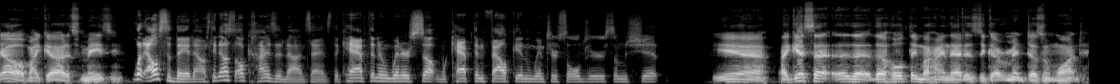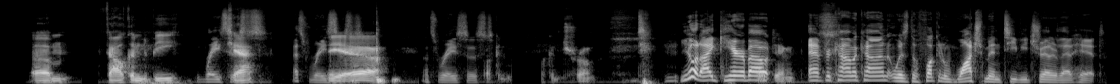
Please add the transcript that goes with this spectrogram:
Oh my god, it's amazing. What else did they announce? They announced all kinds of nonsense. The Captain and Winter Sol- Captain Falcon, Winter Soldier, some shit. Yeah, I guess that, uh, the the whole thing behind that is the government doesn't want um, Falcon to be Racist. Cap. That's racist. yeah, That's racist. fucking fucking Trump. You know what I care Oh, about it. after Comic Con was the fucking Watchmen TV trailer that hit.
